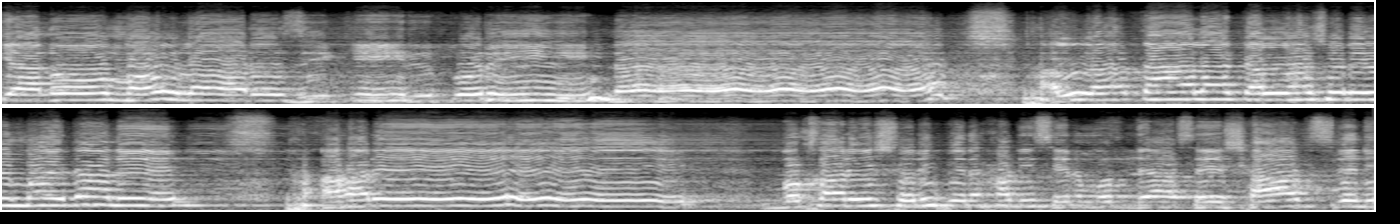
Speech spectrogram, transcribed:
কেন মাওলার জিকির করি না? আল্লাহ তালা কাল্লা হাসরের ময়দানে আরে বুখারী শরীফের হাদিসের মধ্যে আছে সাত শ্রেণির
